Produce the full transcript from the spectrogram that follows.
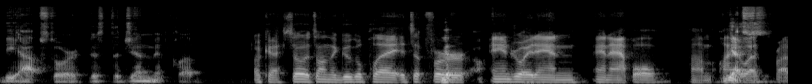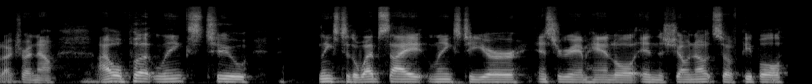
the App Store, just the Gem Mint Club. Okay, so it's on the Google Play. It's up for yep. Android and and Apple um, iOS yes. products right now. I will put links to links to the website, links to your Instagram handle in the show notes. So if people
